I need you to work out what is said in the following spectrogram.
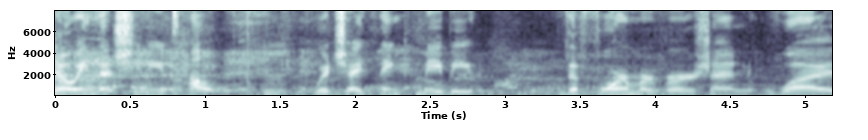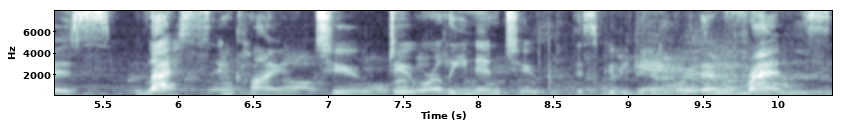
knowing that she needs help, which I think maybe the former version was less inclined to do or lean into the Scooby Gang or the friends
